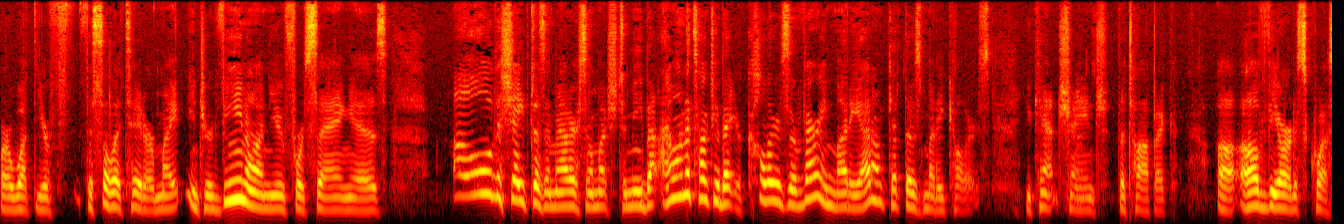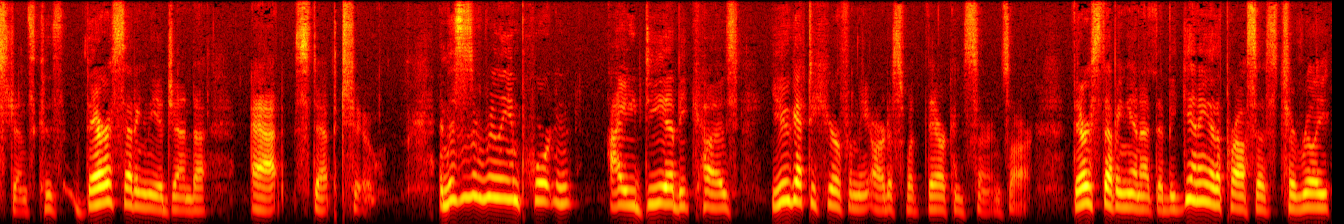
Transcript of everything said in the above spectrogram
or what your facilitator might intervene on you for saying is, oh, the shape doesn't matter so much to me, but I want to talk to you about your colors. They're very muddy. I don't get those muddy colors. You can't change the topic uh, of the artist's questions because they're setting the agenda at step two. And this is a really important idea because you get to hear from the artist what their concerns are. They're stepping in at the beginning of the process to really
